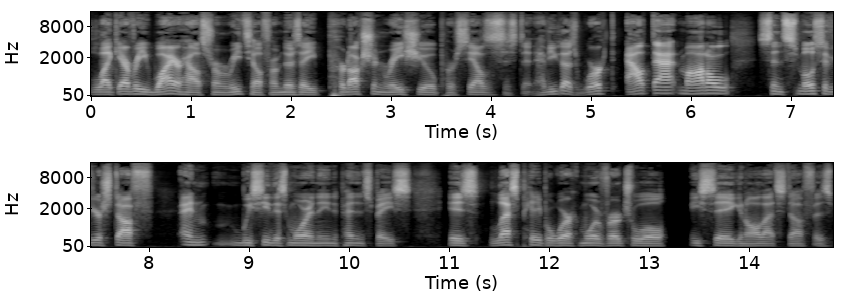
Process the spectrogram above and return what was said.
like every wirehouse from a retail firm, there's a production ratio per sales assistant. Have you guys worked out that model since most of your stuff, and we see this more in the independent space, is less paperwork, more virtual, e-sig and all that stuff is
